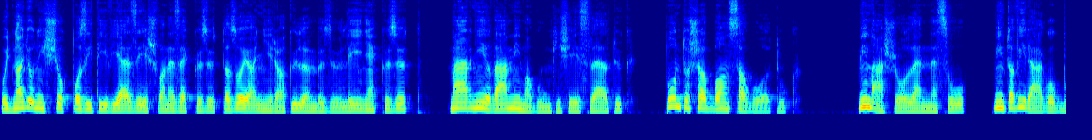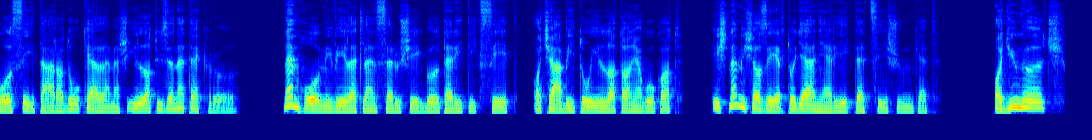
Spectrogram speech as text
hogy nagyon is sok pozitív jelzés van ezek között az olyannyira különböző lények között, már nyilván mi magunk is észleltük, pontosabban szagoltuk. Mi másról lenne szó, mint a virágokból szétáradó kellemes illatüzenetekről? Nem holmi véletlenszerűségből terítik szét a csábító illatanyagokat, és nem is azért, hogy elnyerjék tetszésünket. A gyümölcs,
